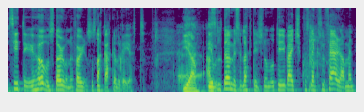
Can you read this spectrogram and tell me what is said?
sitter i hövudstörven i förrän som snackar akkurat lika gött. Ja. Alltså det dömes i löktingen och det vet inte hur länge skulle färra men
